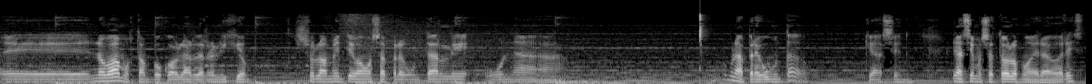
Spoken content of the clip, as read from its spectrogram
eh, no vamos tampoco a hablar de religión, solamente vamos a preguntarle una una pregunta que hacen Gracias a todos los moderadores.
